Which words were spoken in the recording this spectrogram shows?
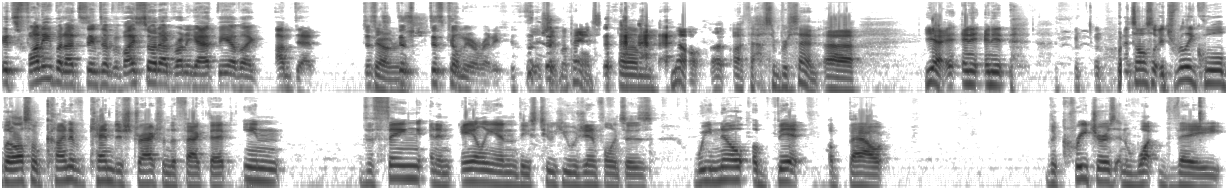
it's funny, but at the same time, if I saw that running at me, I'm like, I'm dead. Just Yeah, just, just kill me already. shit my pants. Um, no, a, a thousand percent. Uh, yeah, and it, and it, but it's also it's really cool, but also kind of can distract from the fact that in the thing and an alien, these two huge influences, we know a bit about the creatures and what they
